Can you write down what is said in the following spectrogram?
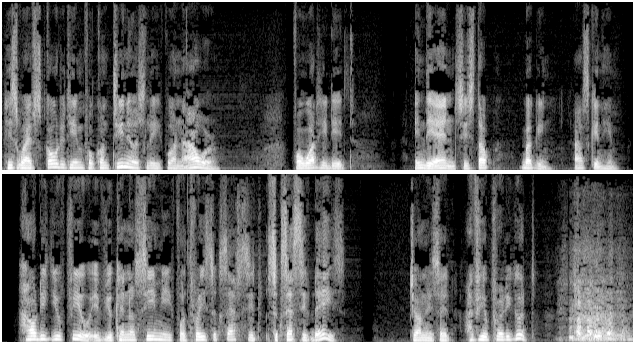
His wife scolded him for continuously for an hour for what he did. In the end, she stopped bugging, asking him, How did you feel if you cannot see me for three successive, successive days? Johnny said, I feel pretty good.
